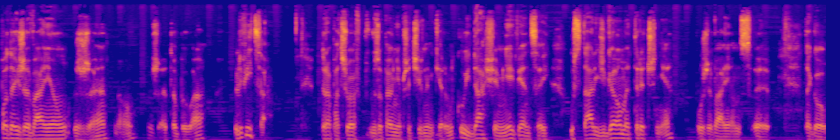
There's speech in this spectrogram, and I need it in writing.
podejrzewają, że, no, że to była lwica, która patrzyła w zupełnie przeciwnym kierunku i da się mniej więcej ustalić geometrycznie, używając y, tego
